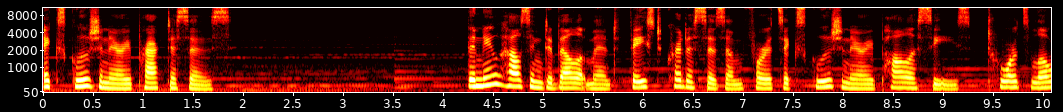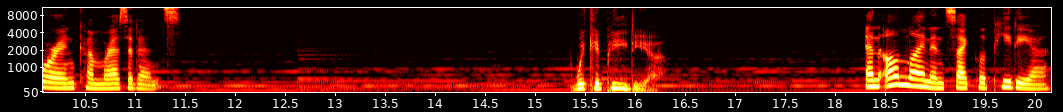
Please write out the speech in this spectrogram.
Exclusionary practices. The new housing development faced criticism for its exclusionary policies towards lower income residents. Wikipedia An online encyclopedia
